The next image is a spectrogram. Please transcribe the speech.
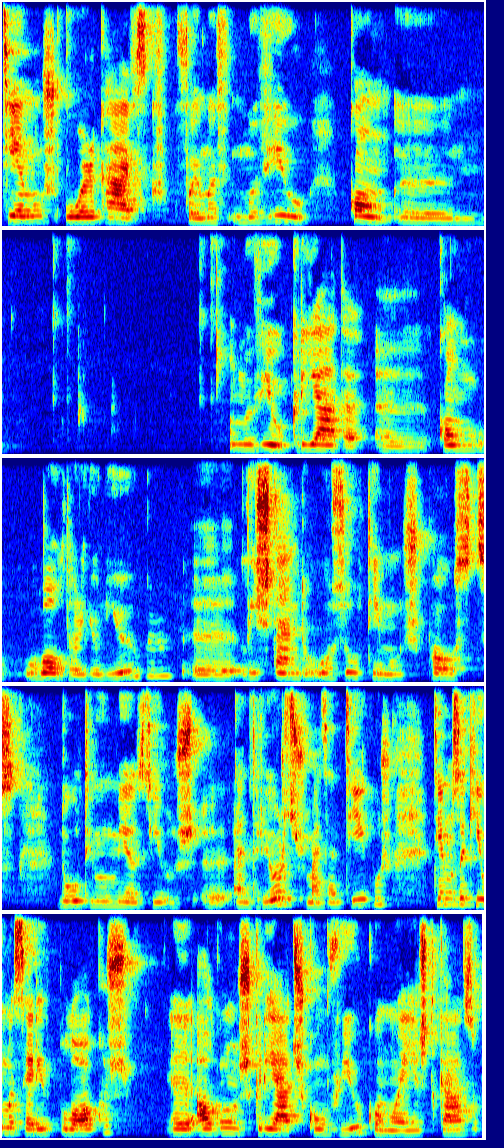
temos o Archives, que foi uma, uma view com uh, uma view criada uh, com o older e o new, uh, listando os últimos posts do último mês e os anteriores, os mais antigos. Temos aqui uma série de blocos, alguns criados com view, como é este caso,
